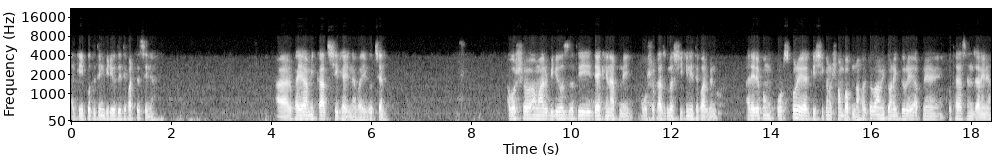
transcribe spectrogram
আর কি প্রতিদিন ভিডিও দিতে পারতেছি না। আর ভাইয়া, আমি কাজ শিখাই না ভাই, বুঝছেন? অবশ্য আমার ভিডিওস যদি দেখেন আপনি, অবশ্য কাজগুলো শিখে নিতে পারবেন। আর এরকম কোর্স করে আর কি শেখানো সম্ভব না। হয়তো বা আমি তো অনেক দূরে, আপনি কোথায় আছেন জানি না।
